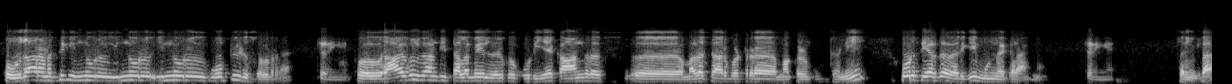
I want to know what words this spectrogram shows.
இப்போ உதாரணத்துக்கு இன்னொரு இன்னொரு இன்னொரு ஒப்பீடு சொல்றேன். சரிங்க. இப்போ ராகுல் காந்தி தலைமையில் இருக்கக்கூடிய காங்கிரஸ் மதச்சார்பற்ற மக்கள் கூட்டணி ஒரு தேர்தல் அறிக்கை முன்வைக்கிறாங்க. சரிங்க. சரிங்களா?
